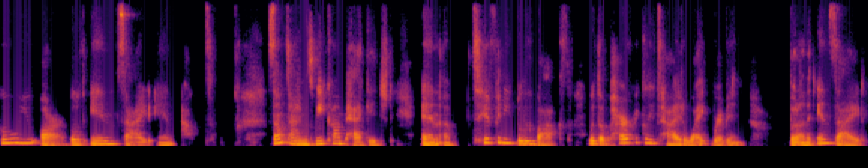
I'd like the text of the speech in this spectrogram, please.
who you are, both inside and out. Sometimes we come packaged in a Tiffany blue box with a perfectly tied white ribbon, but on the inside,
